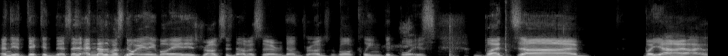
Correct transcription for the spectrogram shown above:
and the addictedness, and, and none of us know anything about any of these drugs because none of us have ever done drugs. We're all clean, good boys. But uh, but yeah, I, I-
